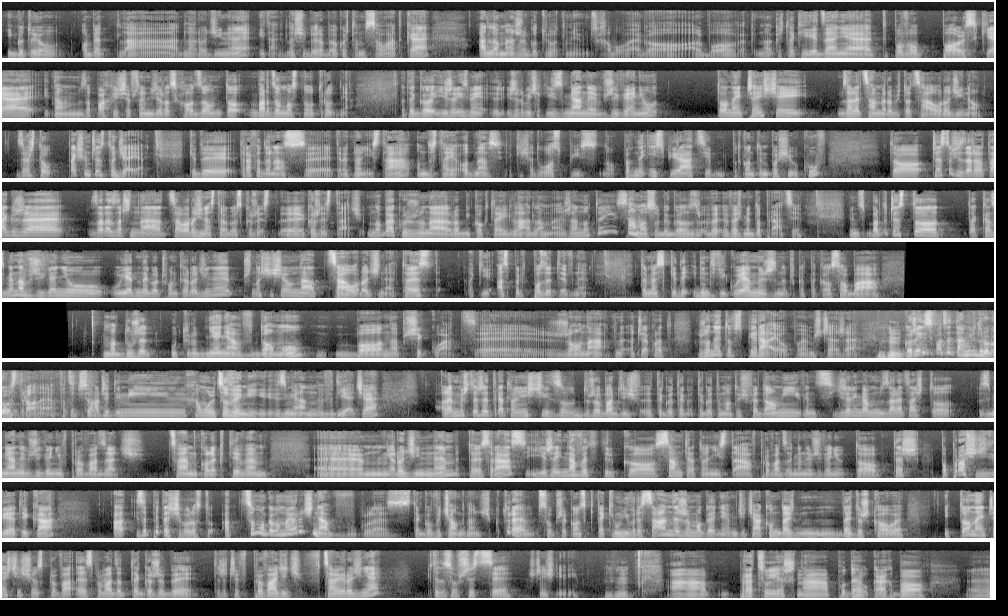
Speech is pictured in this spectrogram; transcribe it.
i gotują obiad dla, dla rodziny i tak, dla siebie robią jakąś tam sałatkę, a dla męża gotują tam, nie wiem, schabowego albo no, jakieś takie jedzenie typowo polskie i tam zapachy się wszędzie rozchodzą, to bardzo mocno utrudnia. Dlatego jeżeli, jeżeli robić jakieś zmiany w żywieniu, to najczęściej zalecamy robić to całą rodziną. Zresztą tak się często dzieje. Kiedy trafia do nas e, triatlonista, on dostaje od nas jakiś jadłospis, no, pewne inspiracje pod kątem posiłków, to często się zdarza tak, że zaraz zaczyna cała rodzina z tego e, korzystać. No bo jak już żona robi koktajl dla, dla męża, no to i sama sobie go weźmie do pracy. Więc bardzo często taka zmiana w żywieniu u jednego członka rodziny przynosi się na całą rodzinę. To jest taki aspekt pozytywny. Natomiast kiedy identyfikujemy, że na przykład taka osoba ma duże utrudnienia w domu, bo na przykład e, żona, znaczy akurat żony to wspierają, powiem szczerze. Mhm. Gorzej jest z facetami w drugą stronę. Faceci są raczej tymi hamulcowymi zmian w diecie, ale myślę, że triatloniści są dużo bardziej tego, tego, tego tematu świadomi, więc jeżeli miałbym zalecać, to zmiany w żywieniu wprowadzać całym kolektywem e, rodzinnym, to jest raz. I jeżeli nawet tylko sam triatlonista wprowadza zmiany w żywieniu, to też poprosić dietetyka, a zapytać się po prostu, a co mogłaby moja rodzina w ogóle z tego wyciągnąć? Które są przekąski takie uniwersalne, że mogę, nie wiem, dzieciakom dać, dać do szkoły? I to najczęściej się sprowadza do tego, żeby te rzeczy wprowadzić w całej rodzinie i wtedy są wszyscy szczęśliwi. Mhm. A pracujesz na pudełkach, bo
